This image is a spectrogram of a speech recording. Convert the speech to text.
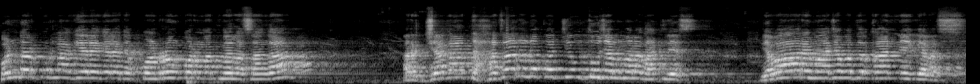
पंढरपूरला गेल्या गेल्या त्या पांडुरंग परमात्म्याला सांगा अरे जगात हजारो लोक जीव तू जन्माला घातलेस. व्यवहार रे माझ्याबद्दल का नाही केलास.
